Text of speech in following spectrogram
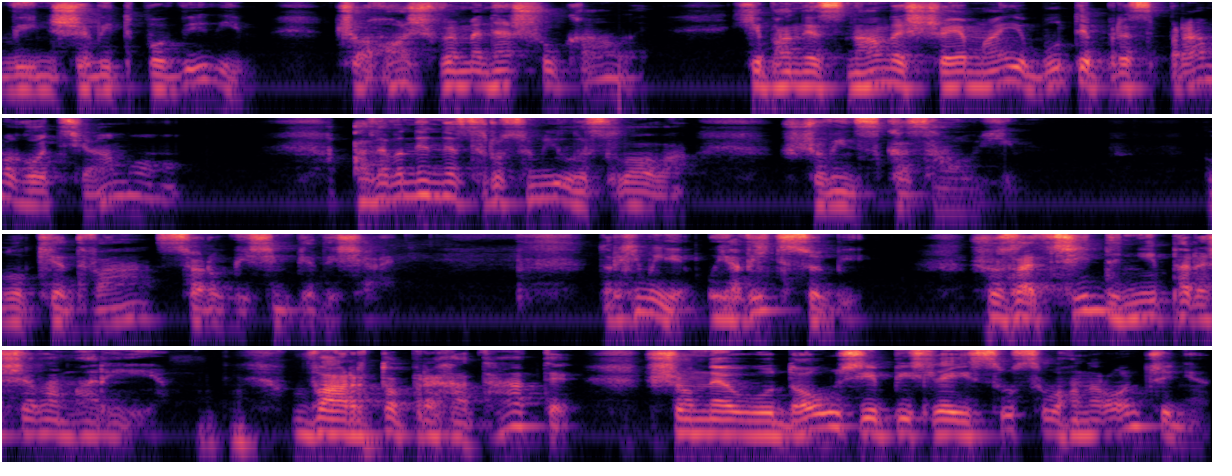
Він же відповів їм, чого ж ви мене шукали? Хіба не знали, що я маю бути при справах отця мого? Але вони не зрозуміли слова, що він сказав їм. Луки 2, 48, 50. Дорогі мої, уявіть собі, що за ці дні пережила Марія. Варто пригадати, що невдовзі після Ісусового народження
